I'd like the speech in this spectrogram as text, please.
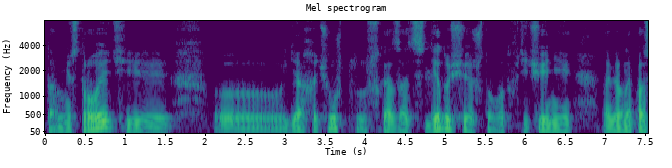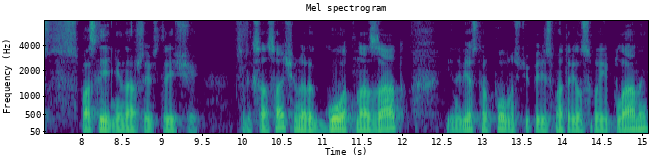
там не строить. И я хочу сказать следующее, что вот в течение, наверное, с последней нашей встречи с Александром Санычем, наверное, год назад Инвестор полностью пересмотрел свои планы.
